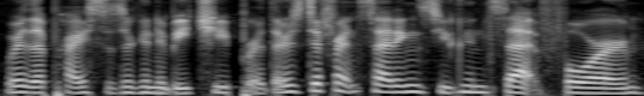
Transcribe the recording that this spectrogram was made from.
where the prices are going to be cheaper. There's different settings you can set for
